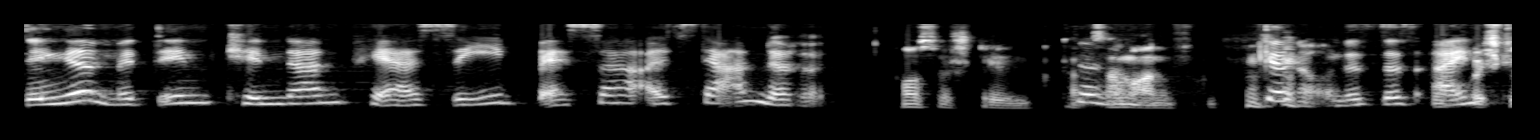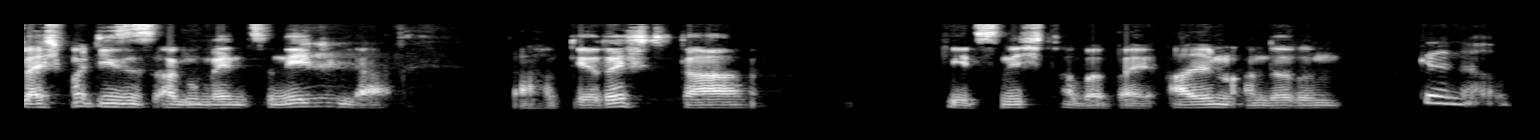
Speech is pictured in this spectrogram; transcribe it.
Dinge mit den Kindern per se besser als der andere. Außer stillen, ganz genau. am Anfang. Genau, und das ist das eine. euch gleich mal dieses Argument zu nehmen, ja, da habt ihr recht, da geht's nicht, aber bei allem anderen genau.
